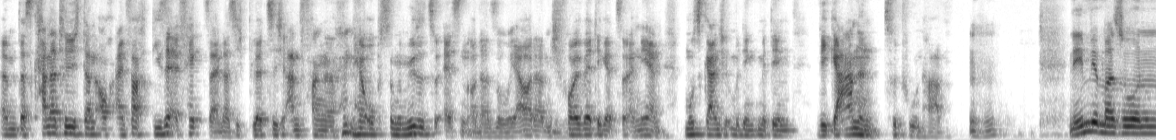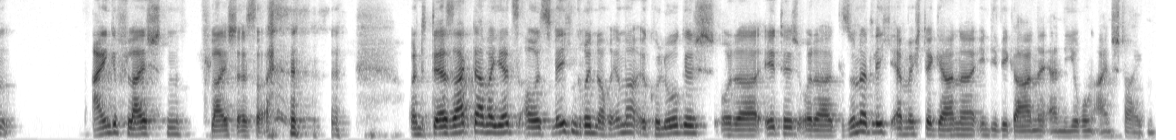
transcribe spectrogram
Ähm, das kann natürlich dann auch einfach dieser Effekt sein, dass ich plötzlich anfange, mehr Obst und Gemüse zu essen oder so, ja, oder mich mhm. vollwertiger zu ernähren. Muss gar nicht unbedingt mit dem Veganen zu tun haben. Mhm. Nehmen wir mal so einen eingefleischten Fleischesser. Und der sagt aber jetzt, aus welchen Gründen auch immer, ökologisch oder ethisch oder gesundheitlich, er möchte gerne in die vegane Ernährung einsteigen.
